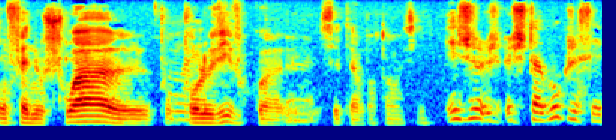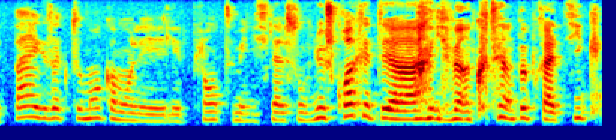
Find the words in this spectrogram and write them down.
on fait nos choix euh, pour, pour le vivre, quoi. C'était important aussi. Et je, je- je t'avoue que je sais pas exactement comment les, les plantes médicinales sont venues. Je crois que c'était un- il y avait un côté un peu pratique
